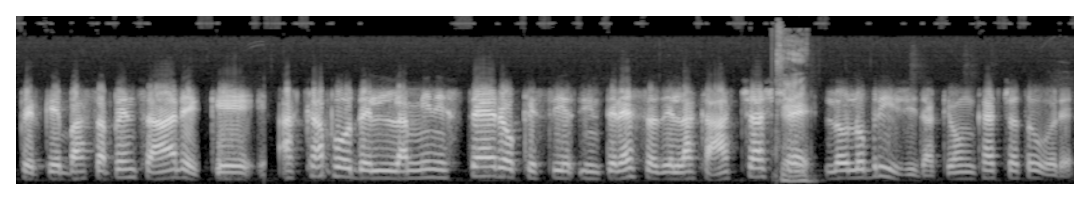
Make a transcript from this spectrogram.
perché basta pensare che a capo del ministero che si interessa della caccia c'è Lollo Brigida che è un cacciatore,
